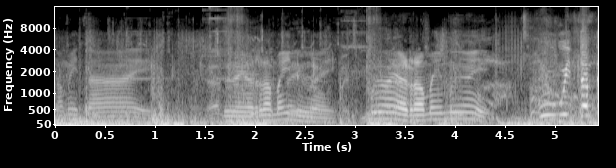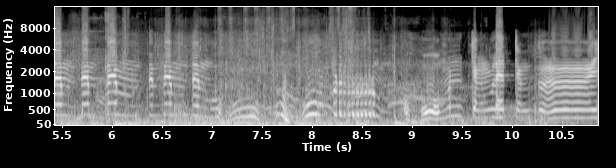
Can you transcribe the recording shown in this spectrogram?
เราไม่ตายเหนื่อยเราไม่เหนื่อย เมื่อยเราไม่เมื่อยอุ้ยเต็มเต็มเต็มเต็มเต็มเต็มเต็มโอ้โหโอ้โหมโอ้โหมันจังแรดจังเกย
